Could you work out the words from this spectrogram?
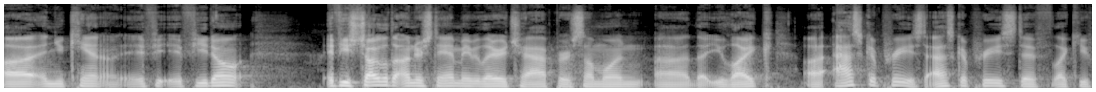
uh, and you can't, if if you don't, if you struggle to understand maybe Larry Chapp or someone uh, that you like, uh, ask a priest. Ask a priest if like you,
